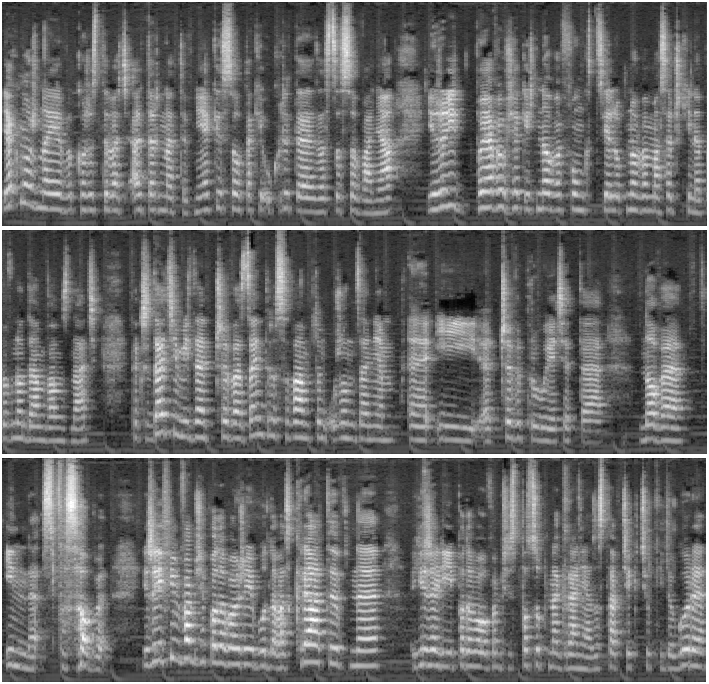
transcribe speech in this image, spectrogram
jak można je wykorzystywać alternatywnie, jakie są takie ukryte zastosowania. Jeżeli pojawią się jakieś nowe funkcje lub nowe maseczki, na pewno dam Wam znać. Także dajcie mi znać, czy Was zainteresowałam tym urządzeniem e, i e, czy wypróbujecie te nowe, inne sposoby. Jeżeli film Wam się podobał, jeżeli był dla Was kreatywny, jeżeli podobał Wam się sposób nagrania, zostawcie kciuki do góry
